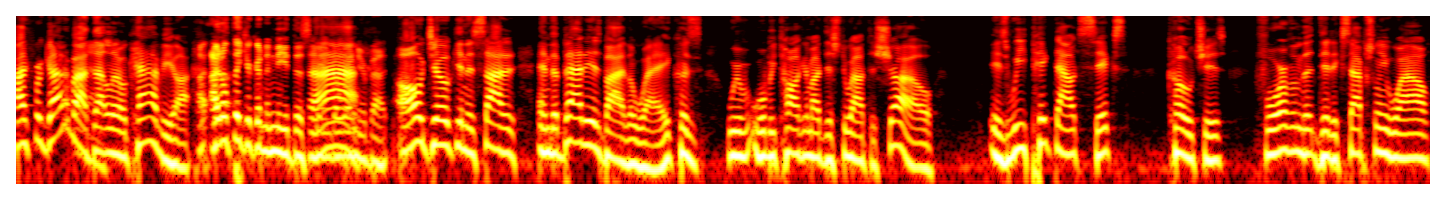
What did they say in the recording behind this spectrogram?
I forgot about yeah. that little caveat. I, I, don't think you're going to need this game ah, to win your bet. All joking aside, and the bet is, by the way, because we, we'll be talking about this throughout the show, is we picked out six coaches, four of them that did exceptionally well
